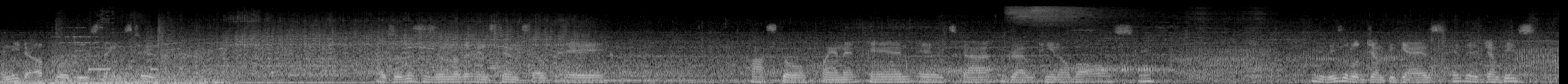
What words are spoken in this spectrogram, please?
I need to upload these things too. Oh, so this is another instance of a hostile planet and it's got gravitino balls. Look at these little jumpy guys. Hey there, jumpies.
